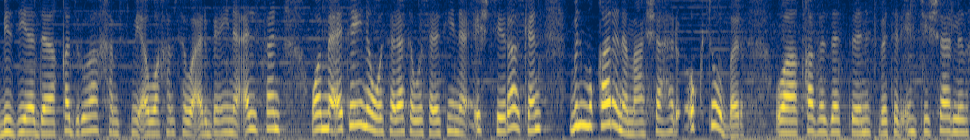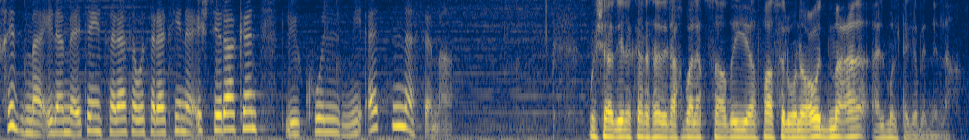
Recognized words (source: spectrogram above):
بزيادة قدرها 545 ألفا و233 اشتراكا بالمقارنة مع شهر أكتوبر. وقفزت نسبة الانتشار للخدمة إلى 233 اشتراكا لكل 100 نسمة. مشاهدينا كانت هذه الأخبار الاقتصادية فاصل ونعود مع الملتقى بإذن الله.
